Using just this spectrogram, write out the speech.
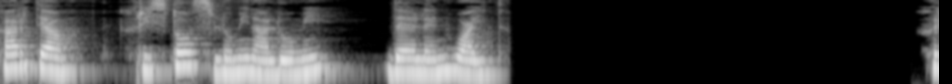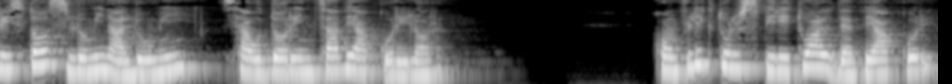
Cartea Hristos, Lumina Lumii de Ellen White. Hristos, Lumina Lumii sau Dorința Viacurilor. Conflictul spiritual de viacuri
